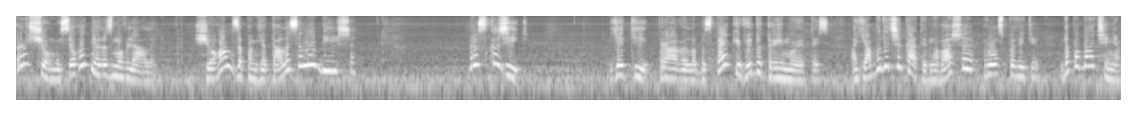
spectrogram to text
Про що ми сьогодні розмовляли? Що вам запам'яталося найбільше? Розкажіть, які правила безпеки ви дотримуєтесь, а я буду чекати на ваші розповіді. До побачення!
